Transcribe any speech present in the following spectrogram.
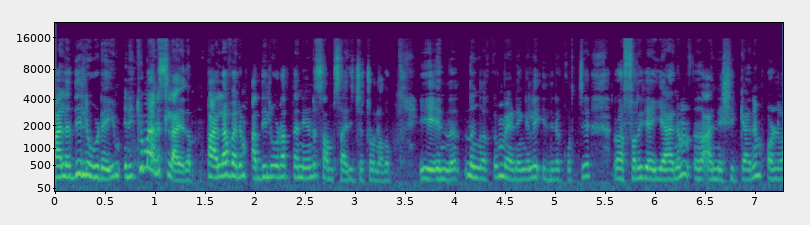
പലതിലൂടെയും എനിക്ക് മനസ്സിലായത്. പലവരും അതിലൂടെ തന്നെയാണ് സംസാരിച്ചിട്ടുള്ളതും. ഇന്ന് നിങ്ങൾക്കും വേണമെങ്കിൽ ഇതിനെക്കുറിച്ച് റെഫർ ചെയ്യാനും അന്വേഷിക്കാനും ഉള്ള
